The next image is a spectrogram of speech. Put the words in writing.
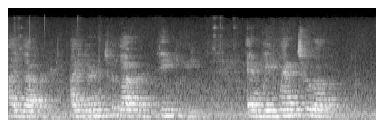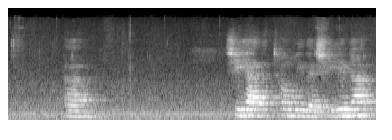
I love her. I learned to love her deeply, and we went to a, um, she had told me that she did not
